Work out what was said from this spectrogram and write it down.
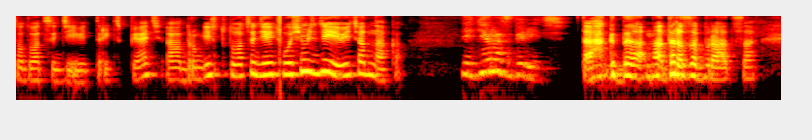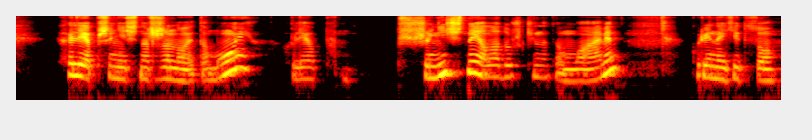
129,35, а другие 129,89, однако. Иди разберись. Так, да, надо разобраться. Хлеб пшенично-ржаной это мой, хлеб пшеничный Аладушкин это мамин, куриное яйцо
